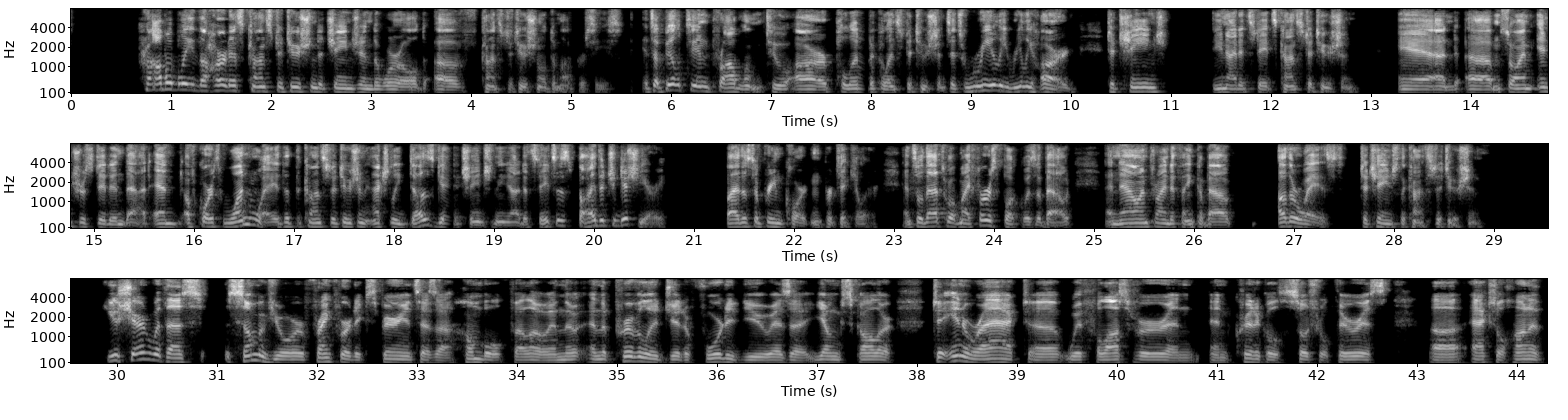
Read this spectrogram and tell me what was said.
probably the hardest constitution to change in the world of constitutional democracies. It's a built in problem to our political institutions. It's really, really hard to change the United States Constitution. And um, so I'm interested in that. And of course, one way that the Constitution actually does get changed in the United States is by the judiciary. by the Supreme Court in particular. And so that's what my first book was about. And now I'm trying to think about other ways to change the Constitution. You shared with us some of your Frankfurt experience as a Humboldt Fellow and the and the privilege it afforded you as a young scholar to interact uh, with philosopher and and critical social theorist uh, Axel Honneth.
